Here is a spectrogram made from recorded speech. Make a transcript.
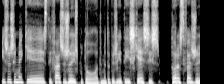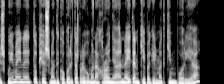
ίσως είμαι και στη φάση ζωής που το αντιμετωπίζω, γιατί οι σχέσεις τώρα στη φάση ζωής που είμαι είναι το πιο σημαντικό. Μπορεί τα προηγούμενα χρόνια να ήταν και η επαγγελματική μου πορεία.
